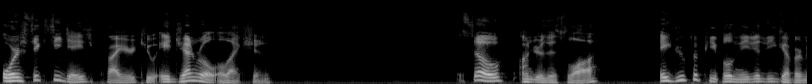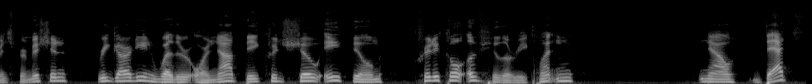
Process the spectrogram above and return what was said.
or 60 days prior to a general election. So, under this law, a group of people needed the government's permission regarding whether or not they could show a film critical of Hillary Clinton. Now, that's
